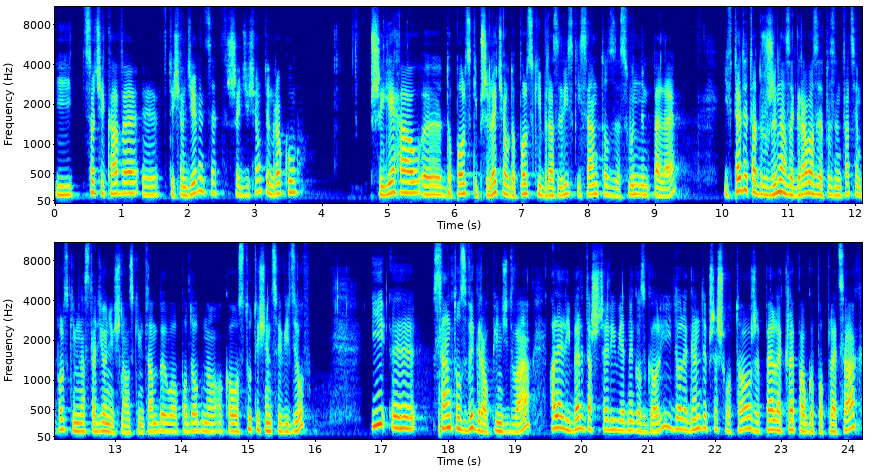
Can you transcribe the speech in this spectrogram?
i co ciekawe, y, w 1960 roku przyjechał do Polski, przyleciał do Polski brazylijski Santos ze słynnym Pele i wtedy ta drużyna zagrała z reprezentacją polskim na Stadionie Śląskim. Tam było podobno około 100 tysięcy widzów i Santos wygrał 5-2, ale Liberda szczelił jednego z goli i do legendy przeszło to, że Pele klepał go po plecach,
